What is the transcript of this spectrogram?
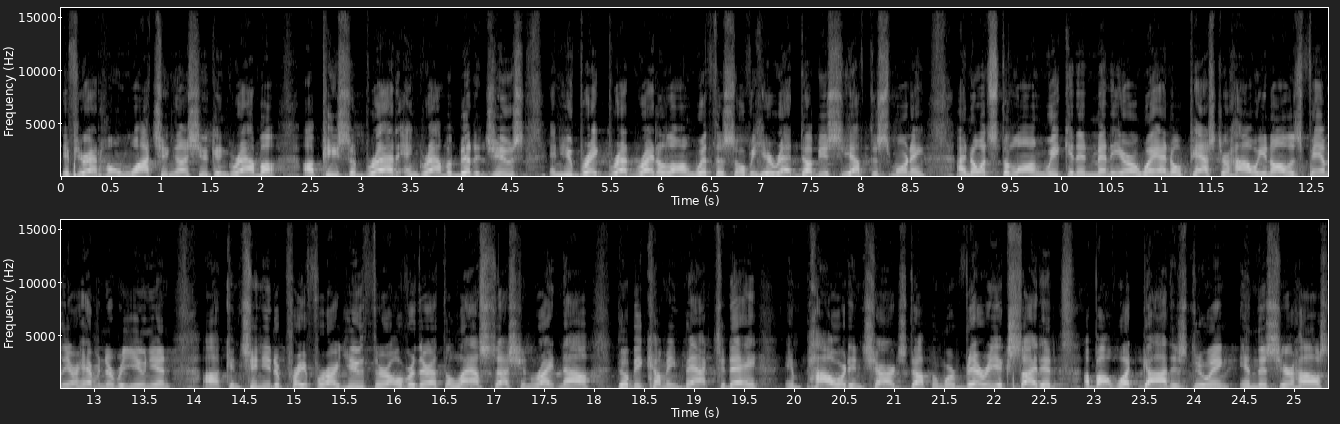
If you're at home watching us, you can grab a, a piece of bread and grab a bit of juice, and you break bread right along with us over here at WCF this morning. I know it's the long weekend, and many are away. I know Pastor Howie and all his family are having a reunion. Uh, continue to pray for our youth. They're over there at the last session right now. They'll be coming back today, empowered and charged up, and we're very excited about what God is doing doing in this here house,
